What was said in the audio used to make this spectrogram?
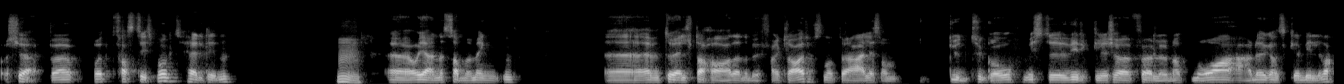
å kjøpe på et fast tidspunkt hele tiden. Mm. og gjerne samme mengden. Eh, eventuelt da ha denne bufferen klar, sånn at du er liksom good to go hvis du virkelig føler at nå er det ganske billig, da.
